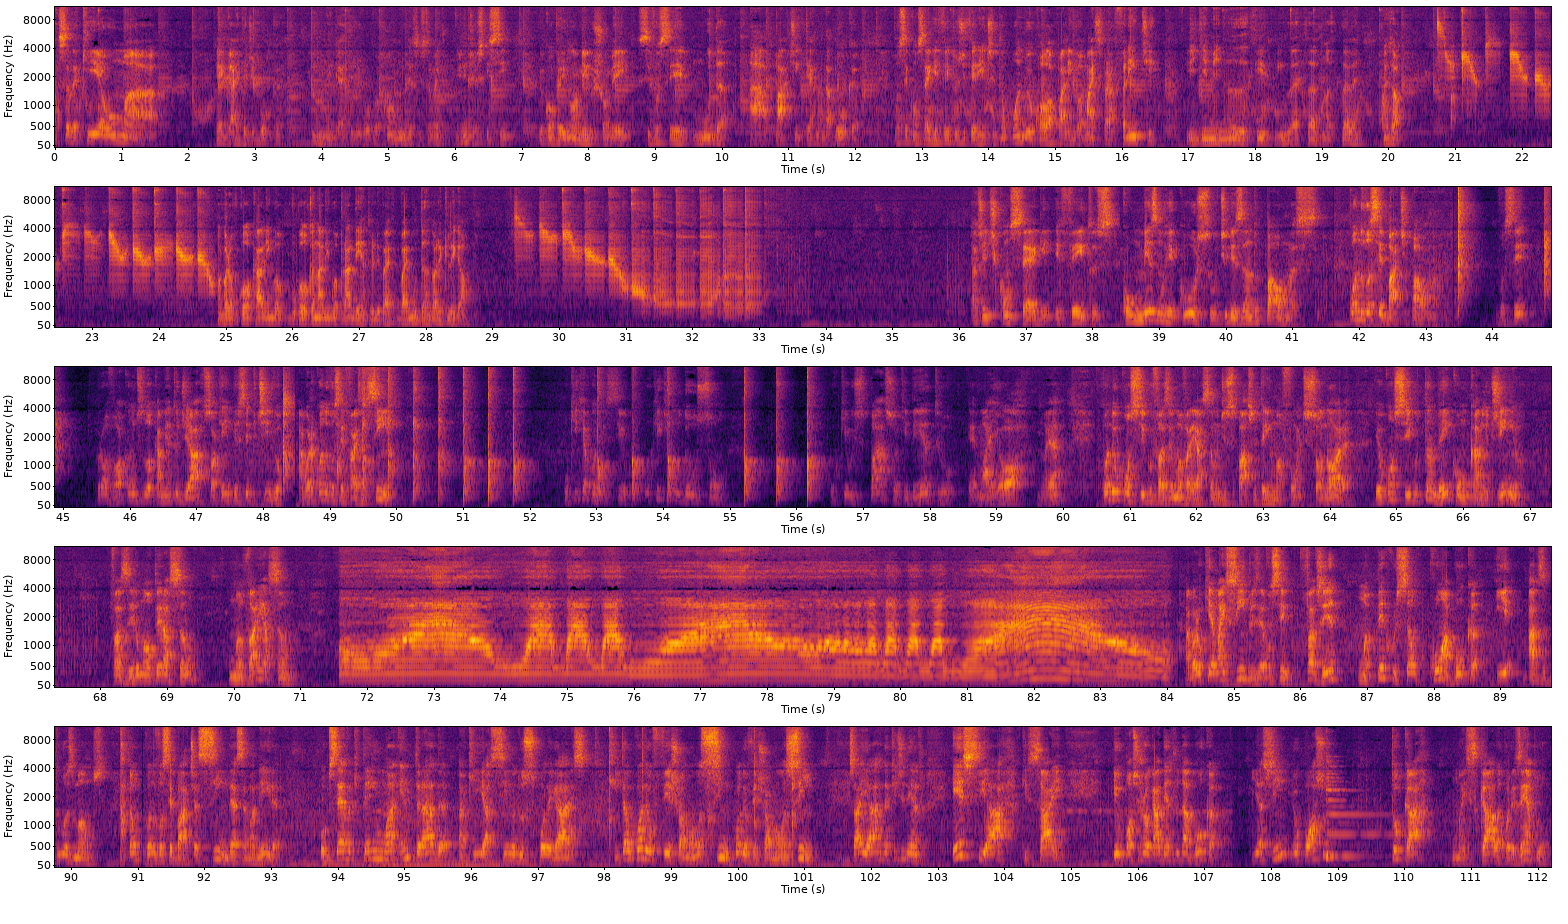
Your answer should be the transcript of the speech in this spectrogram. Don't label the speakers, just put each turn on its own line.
Essa daqui é uma... É gaita de boca? Não, não é gaita de boca. Qual é o nome desse instrumento? Gente, eu esqueci. Eu comprei de um amigo Chomei. Se você muda a parte interna da boca, você consegue efeitos diferentes. Então, quando eu coloco a língua mais para frente e diminuo aqui, engraçado, não é? Mas ó, Agora eu vou colocar a língua, vou colocando a língua para dentro, ele vai, vai mudando, olha que legal. a gente consegue efeitos com o mesmo recurso utilizando palmas. Quando você bate palma, você provoca um deslocamento de ar, só que é imperceptível. Agora, quando você faz assim, o que, que aconteceu? Por que, que mudou o som? Porque o espaço aqui dentro é maior, não é? Quando eu consigo fazer uma variação de espaço e tem uma fonte sonora, eu consigo também com o canudinho fazer uma alteração, uma variação. Agora o que é mais simples é você fazer uma percussão com a boca e as duas mãos. Então quando você bate assim, dessa maneira, Observa que tem uma entrada aqui acima dos polegares. Então quando eu fecho a mão assim, quando eu fecho a mão assim, sai ar daqui de dentro. Esse ar que sai, eu posso jogar dentro da boca e assim eu posso tocar uma escala, por exemplo.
